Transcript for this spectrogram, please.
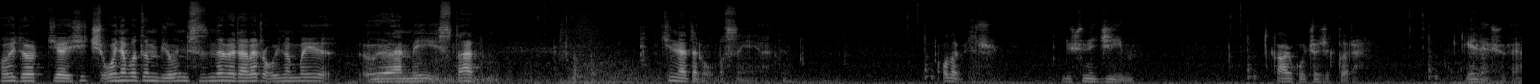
Hoy 4 ya hiç oynamadığım bir oyunu sizinle beraber oynamayı, öğrenmeyi isterdim. Ki neden olmasın yani. Olabilir. Düşüneceğim. Kargo çocukları. Gelin şuraya.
